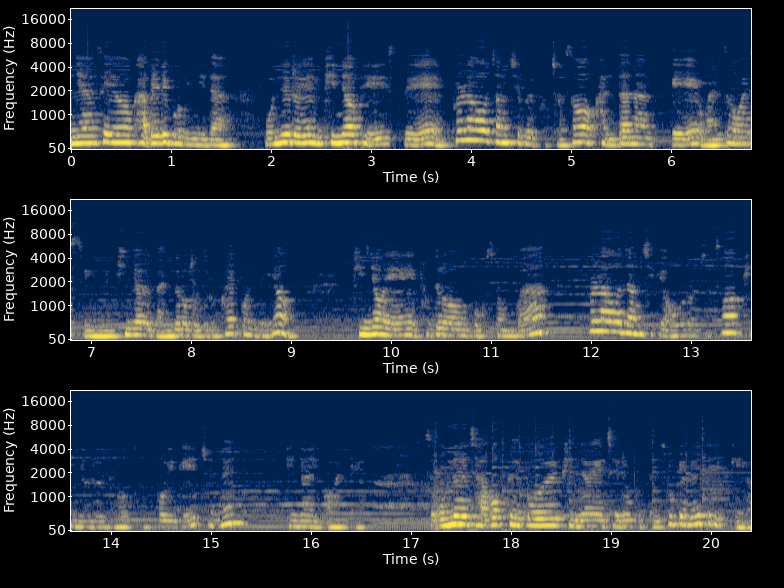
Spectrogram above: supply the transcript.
안녕하세요. 가베리볼입니다. 오늘은 비녀 베이스에 플라워 장식을 붙여서 간단하게 완성할 수 있는 비녀를 만들어 보도록 할 건데요. 비녀의 부드러운 곡선과 플라워 장식이 어우러져서 비녀를 더 돋보이게 해주는 비녀일 것 같아요. 오늘 작업해 볼 비녀의 재료부터 소개를 해드릴게요.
